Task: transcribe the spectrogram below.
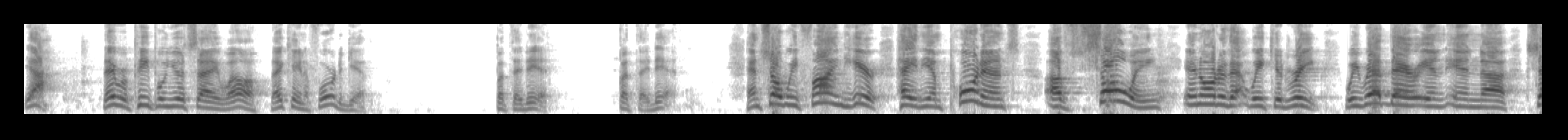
Yeah, they were people you'd say, well, they can't afford to give. But they did. But they did. And so we find here, hey, the importance of sowing in order that we could reap. We read there in, in uh, 2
